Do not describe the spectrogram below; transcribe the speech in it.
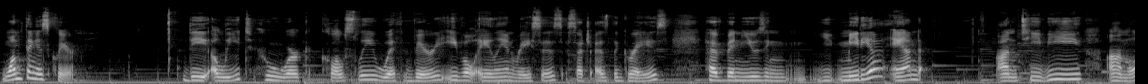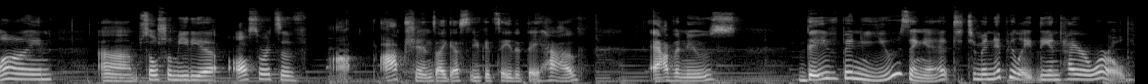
One thing is clear the elite, who work closely with very evil alien races such as the Greys, have been using media and on TV, online, um, social media, all sorts of op- options, I guess you could say that they have, avenues. They've been using it to manipulate the entire world.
